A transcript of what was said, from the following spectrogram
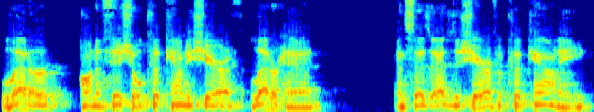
letter on official Cook County Sheriff letterhead and says, as the sheriff of Cook County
